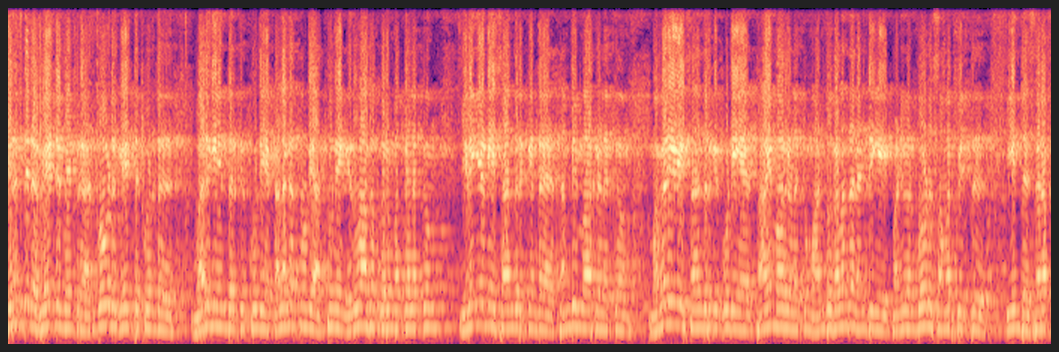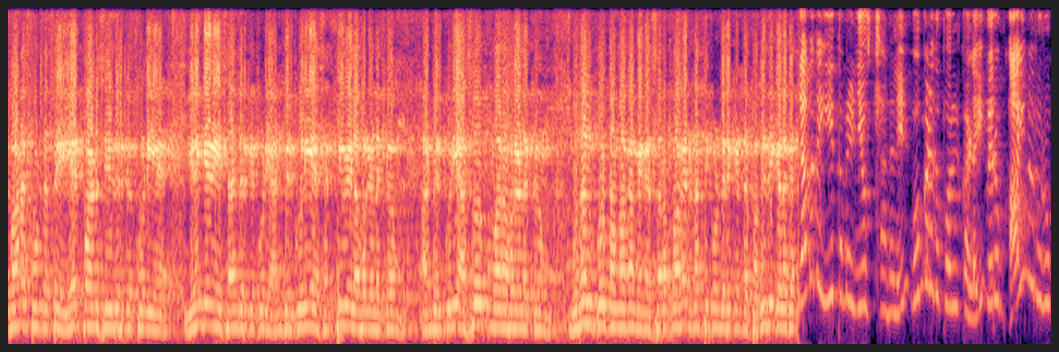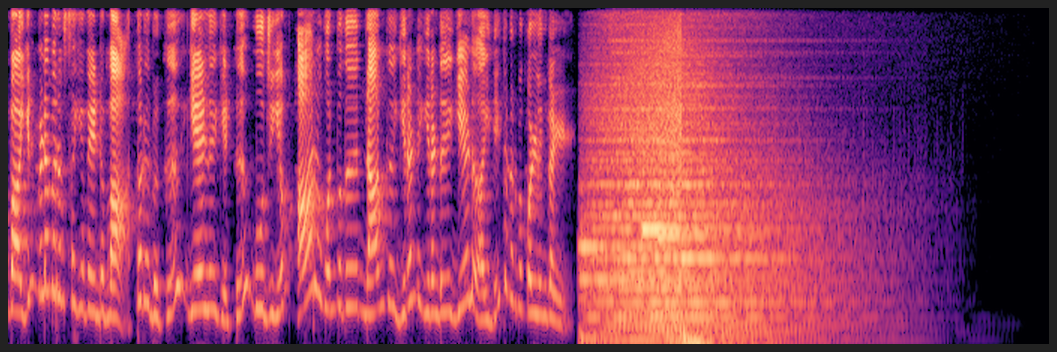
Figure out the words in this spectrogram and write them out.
இருந்திட வேண்டும் என்று அன்போடு கேட்டுக்கொண்டு வருகின்றிருக்கக்கூடிய கழகத்தினுடைய அத்துணை நிர்வாக பெருமக்களுக்கும் இளைஞரை சார்ந்திருக்கின்ற தம்பிமார்களுக்கும் மகளிரை சார்ந்திருக்கக்கூடிய தாய்மார்களுக்கும் அன்பு கலந்த நன்றியை பணிவன்போடு சமர்ப்பித்து இந்த சிறப்பான கூட்டத்தை ஏற்பாடு செய்திருக்கக்கூடிய இளைஞரை சார்ந்திருக்கக்கூடிய அன்பிற்குரிய சக்திவேல் அவர்களுக்கும் அன்பிற்குரிய அசோக்குமார் அவர்களுக்கும் முதல் கூட்டமாக மிக சிறப்பாக நடத்தி கொண்டிருக்கின்ற பகுதி கழக தமிழ் நியூஸ் சேனலில் உங்களது பொருட்களை வெறும் ஐநூறு ரூபாயில் விளம்பரம் செய்ய வேண்டுமா? தொடர்புக்கு ஏழு எட்டு பூஜ்ஜியம் ஆறு ஒன்பது நான்கு இரண்டு இரண்டு ஏழு ஐந்தை தொடர்பு கொள்ளுங்கள்.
